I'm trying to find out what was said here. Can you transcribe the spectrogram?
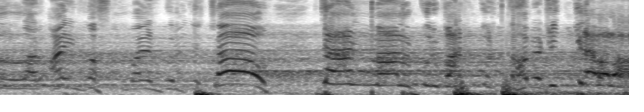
আল্লাহর আইন বাস্তবায়ন করতে চাও জান মাল কুরবান করতে হবে ঠিক কিনা বলো?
